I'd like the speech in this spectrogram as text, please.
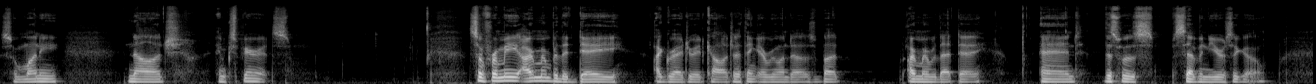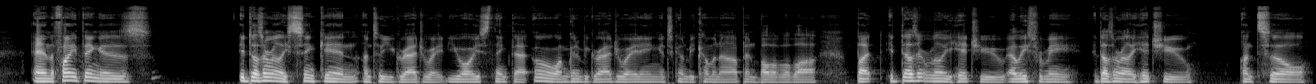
So, money, knowledge, and experience. So, for me, I remember the day I graduated college. I think everyone does, but I remember that day. And this was seven years ago. And the funny thing is, it doesn't really sink in until you graduate. You always think that, oh, I'm going to be graduating, it's going to be coming up, and blah, blah, blah, blah. But it doesn't really hit you, at least for me, it doesn't really hit you until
